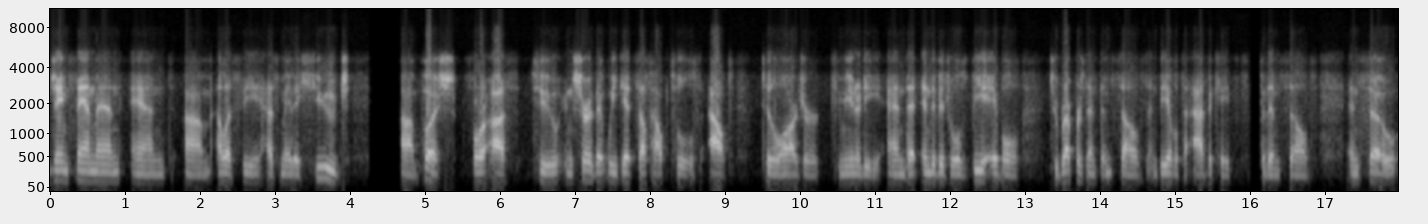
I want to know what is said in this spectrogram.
James Sandman and um, LSC has made a huge uh, push for us to ensure that we get self-help tools out to the larger community and that individuals be able to represent themselves and be able to advocate for themselves. And so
